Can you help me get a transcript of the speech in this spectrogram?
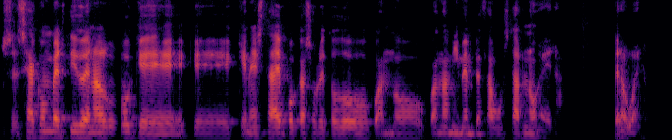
se ha convertido en algo que, que, que, en esta época, sobre todo cuando, cuando a mí me empezó a gustar, no era. Pero bueno.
